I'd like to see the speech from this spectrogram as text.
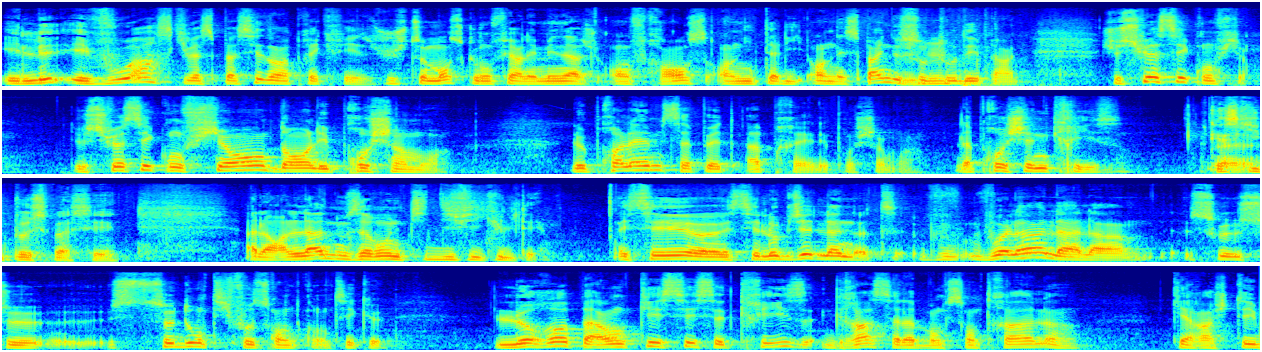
et, et, voir ce qui va se passer dans l'après-crise. Justement, ce que vont faire les ménages en France, en Italie, en Espagne, de mmh. d'épargne. Je suis assez confiant. Je suis assez confiant dans les prochains mois. Le problème, ça peut être après les prochains mois, la prochaine crise. Qu'est-ce qui peut se passer? Alors là, nous avons une petite difficulté. Et c'est euh, l'objet de la note. Voilà la, ce, ce, dont il faut se rendre compte, c'est que l'Europe a encaissé cette crise grâce à la Banque centrale qui a racheté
